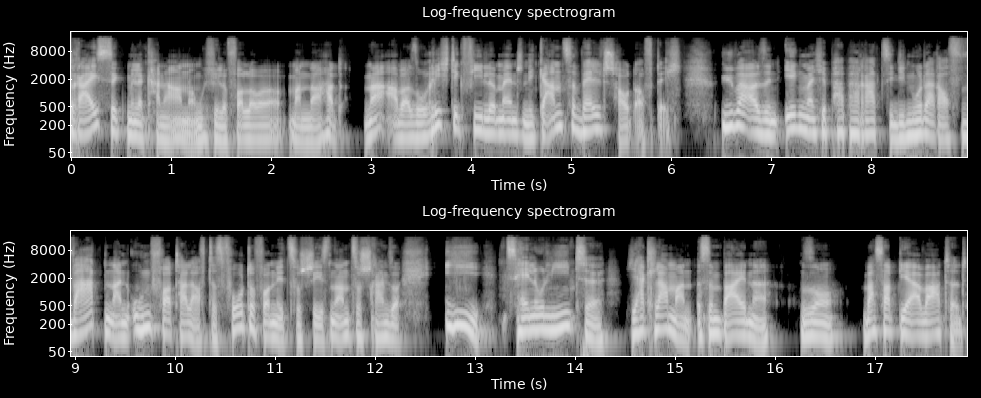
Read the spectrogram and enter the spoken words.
30 Millionen, keine Ahnung, wie viele Follower man da hat, ne? aber so richtig viele Menschen, die ganze Welt schaut auf dich. Überall sind irgendwelche Paparazzi, die nur darauf warten, einen Unvorteil auf das Foto von dir zu schießen, anzuschreiben, so, i, Zellulite. Ja klar, Mann, es sind Beine. So, was habt ihr erwartet?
